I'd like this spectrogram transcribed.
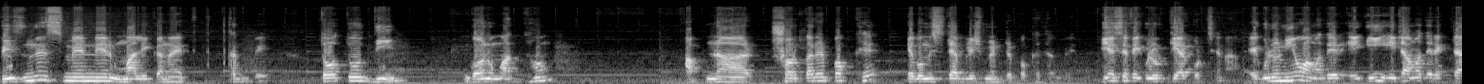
বিজনেসম্যানের মালিকানায় থাকবে ততদিন গণমাধ্যম আপনার সরকারের পক্ষে এবং স্ট্যাবলিশমেন্টের পক্ষে থাকবে। বিএসএফ এগুলো কেয়ার করছে না। এগুলো নিয়েও আমাদের এই- এটা আমাদের একটা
